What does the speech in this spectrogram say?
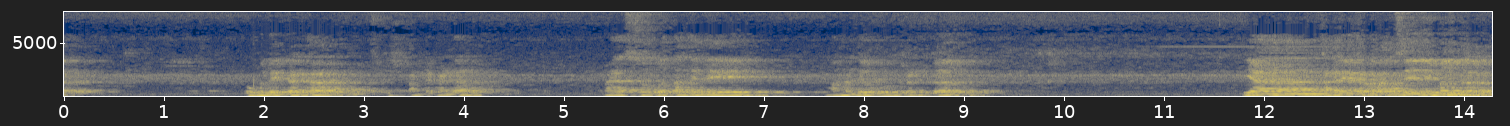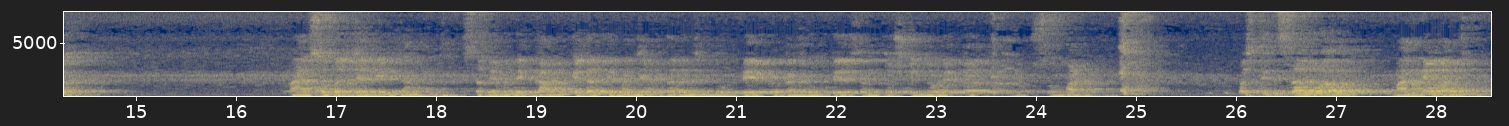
उगले काका देशपांडे मॅडम माझ्यासोबत आलेले महादेव कुलकर्णकर या कार्यक्रमाचे निमंत्रक माझ्यासोबत ज्यांनी विधानसभेमध्ये काम केलं ते म्हणजे आमदार अजित गोपे प्रकाश गोपे संतोष किंदोळेकर सोमण. सर्व मान्यवर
